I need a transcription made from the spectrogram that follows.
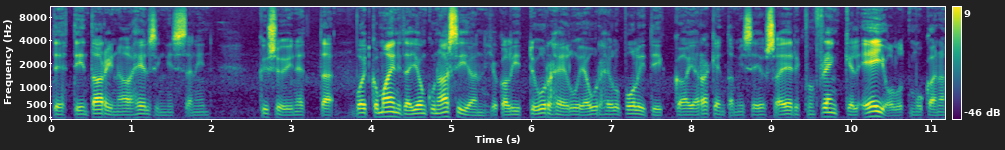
tehtiin tarinaa Helsingissä, niin kysyin, että voitko mainita jonkun asian, joka liittyy urheiluun ja urheilupolitiikkaan ja rakentamiseen, jossa Erik von Frenkel ei ollut mukana.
